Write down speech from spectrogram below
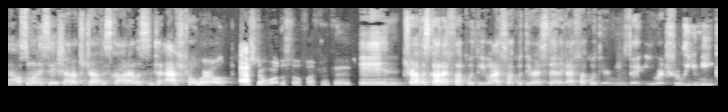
I also want to say shout out to Travis Scott. I listened to Astro World. Astro World is so fucking good. And Travis Scott, I fuck with you. I fuck with your aesthetic. I fuck with your music. You are truly unique.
